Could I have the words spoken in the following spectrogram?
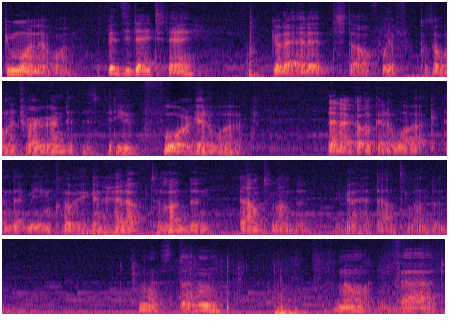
Good morning everyone. Busy day today. Gotta edit stuff with because I want to try render this video before I go to work. Then I gotta go to work and then me and Chloe are gonna head up to London, down to London. We're gonna head down to London. And that's done. Not a bad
